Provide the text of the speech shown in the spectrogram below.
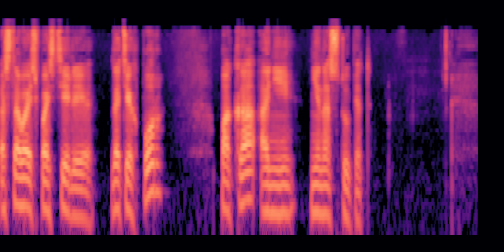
оставаясь в постели до тех пор, пока они не наступят.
